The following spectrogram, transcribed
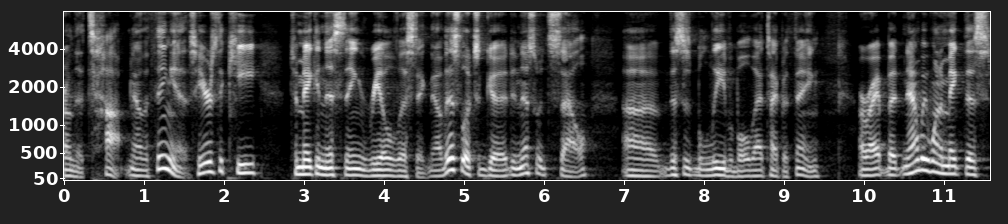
on the top. Now the thing is, here's the key to making this thing realistic. Now this looks good and this would sell. Uh, this is believable, that type of thing. All right, but now we want to make this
